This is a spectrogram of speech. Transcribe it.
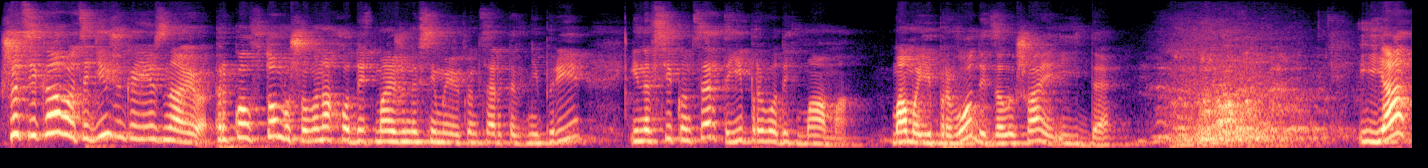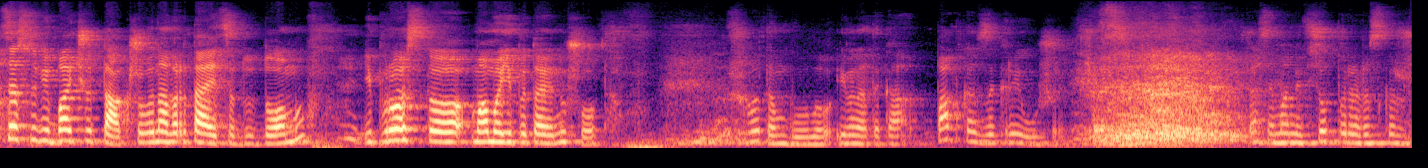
Що цікаво, ця дівчинка, я її знаю. Прикол в тому, що вона ходить майже на всі мої концерти в Дніпрі, і на всі концерти її приводить мама. Мама її приводить, залишає і йде. І я це собі бачу так, що вона вертається додому, і просто мама її питає: ну що там? Що там було? І вона така: папка, закрий уші. Зараз я мамі все перерозкажу,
